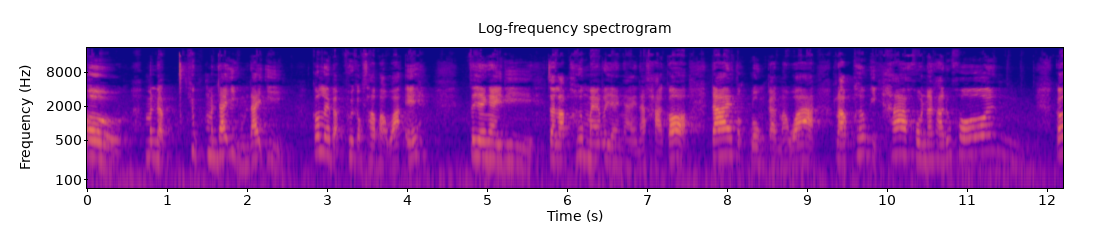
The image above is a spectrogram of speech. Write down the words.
เออ มันแบบคือมันได้อีกมันได้อีก ก็เลยแบบคุยกับซาบะว่า เอ๊ะ จะยังไงดี จะรับเพิ่มไหมอะไรยังไงนะคะ ก็ได้ตกลงกันมาว่า รับเพิ่มอีก 5 คนนะคะ ทุกคน ก็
